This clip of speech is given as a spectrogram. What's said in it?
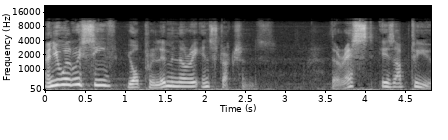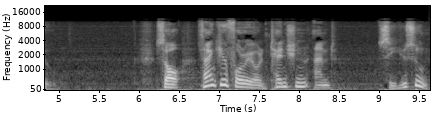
and you will receive your preliminary instructions. The rest is up to you. So thank you for your attention and see you soon.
